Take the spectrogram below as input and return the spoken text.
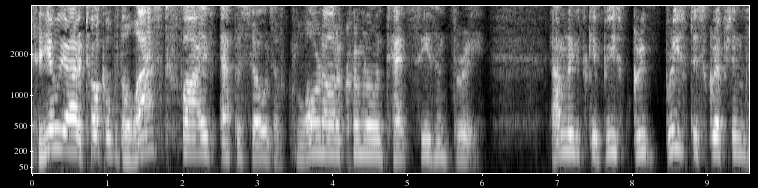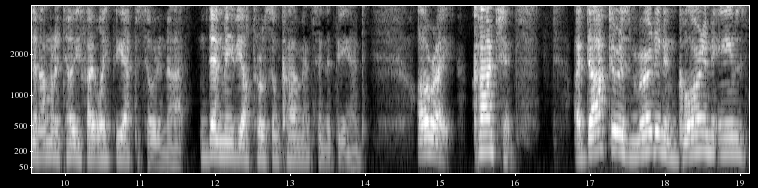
so here we are to talk about the last five episodes of Law and Order Criminal Intent Season 3. Now, I'm going to give brief, brief descriptions and I'm going to tell you if I like the episode or not. And then maybe I'll throw some comments in at the end. Alright, Conscience. A doctor is murdered and Goren and Eames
